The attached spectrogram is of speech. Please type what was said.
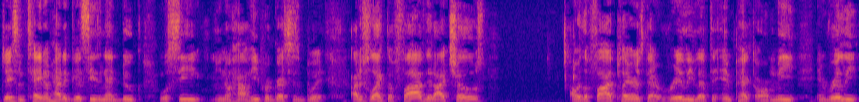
Jayson Tatum had a good season at Duke. We'll see, you know, how he progresses. But I just feel like the five that I chose are the five players that really left an impact on me and really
